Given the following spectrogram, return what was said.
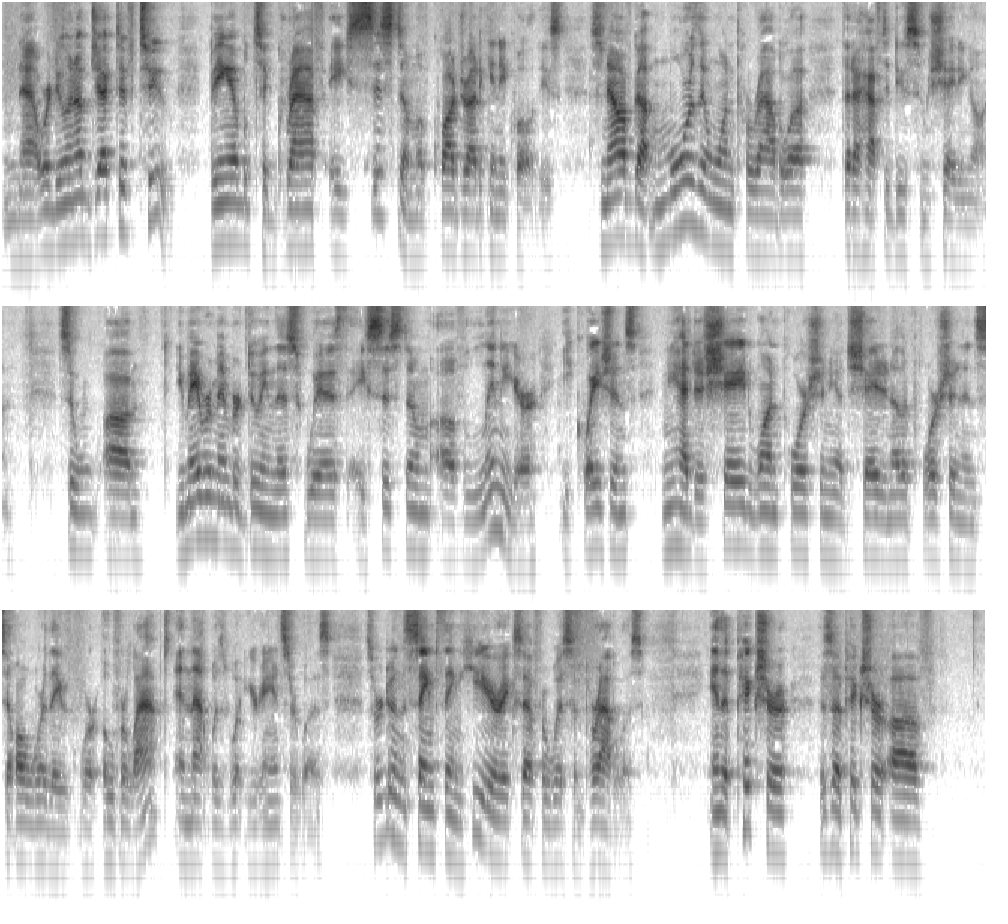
Now we're doing objective two, being able to graph a system of quadratic inequalities. So now I've got more than one parabola that I have to do some shading on. So um, you may remember doing this with a system of linear equations and you had to shade one portion, you had to shade another portion and saw where they were overlapped and that was what your answer was. So we're doing the same thing here except for with some parabolas. In the picture, this is a picture of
